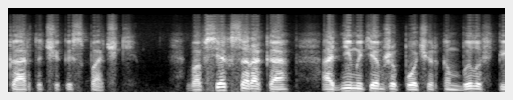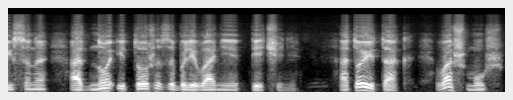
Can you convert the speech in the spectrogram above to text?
карточек из пачки. Во всех сорока одним и тем же почерком было вписано одно и то же заболевание печени. А то и так, ваш муж,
